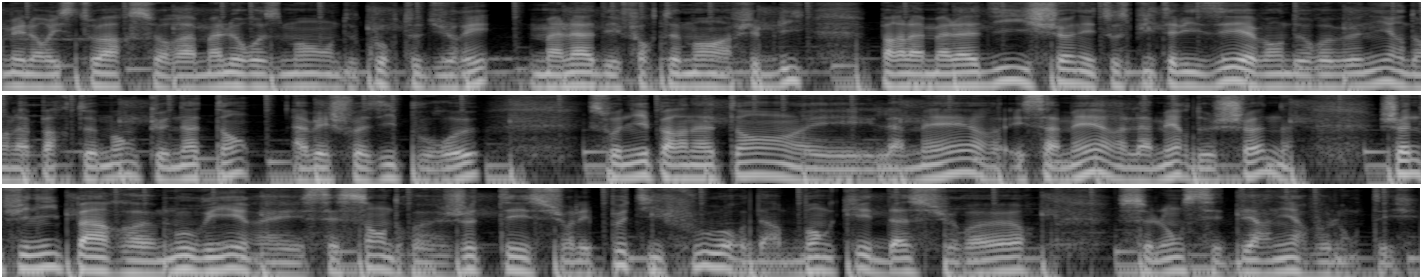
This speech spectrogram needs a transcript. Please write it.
mais leur histoire sera malheureusement de courte durée. Malade et fortement affaibli par la maladie, Sean est hospitalisé avant de revenir dans l'appartement que Nathan avait choisi pour eux. Soigné par Nathan et la mère et sa mère, la mère de Sean, Sean finit par mourir et ses cendres jetées sur les petits fours d'un banquet d'assureurs selon ses dernières volontés.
